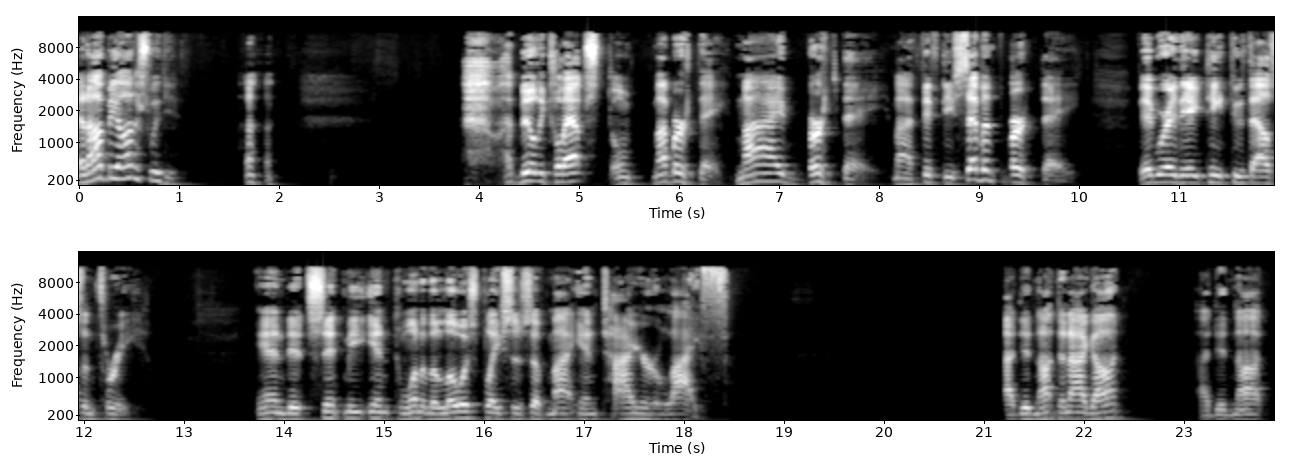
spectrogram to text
And I'll be honest with you. that building collapsed on my birthday, my birthday, my 57th birthday, February the 18th, 2003. And it sent me into one of the lowest places of my entire life. I did not deny God. I did not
